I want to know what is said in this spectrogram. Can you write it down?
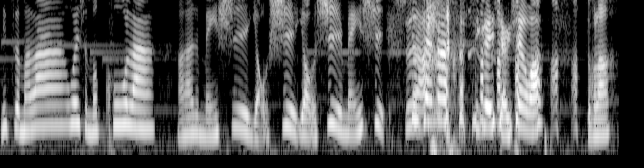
你怎么啦？为什么哭啦？然后他就没事，有事，有事，没事，是就在那 你可以想象吗？怎么啦？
